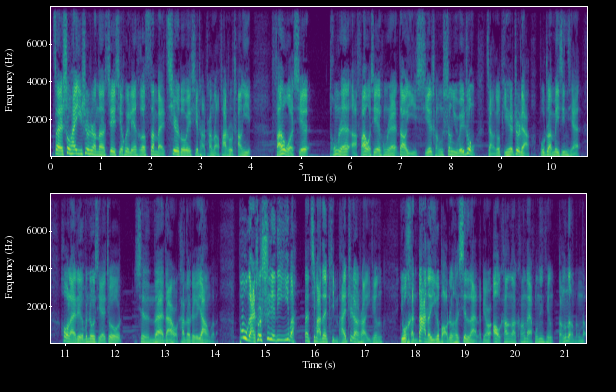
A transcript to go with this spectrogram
在授牌仪式上呢，这协会联合三百七十多位鞋厂厂长发出倡议：凡我鞋同仁啊，凡我鞋业同仁，都要以鞋城声誉为重，讲究皮鞋质量，不赚昧心钱。后来这个温州鞋就现在大家伙看到这个样子了，不敢说世界第一吧，但起码在品牌质量上已经有很大的一个保证和信赖了。比如奥康啊、康奈、红蜻蜓等等等等。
